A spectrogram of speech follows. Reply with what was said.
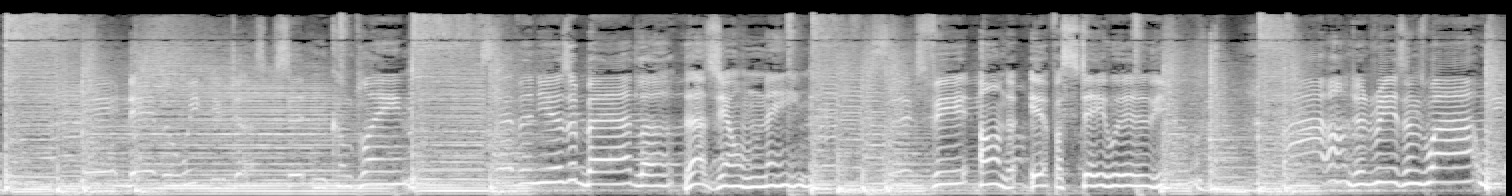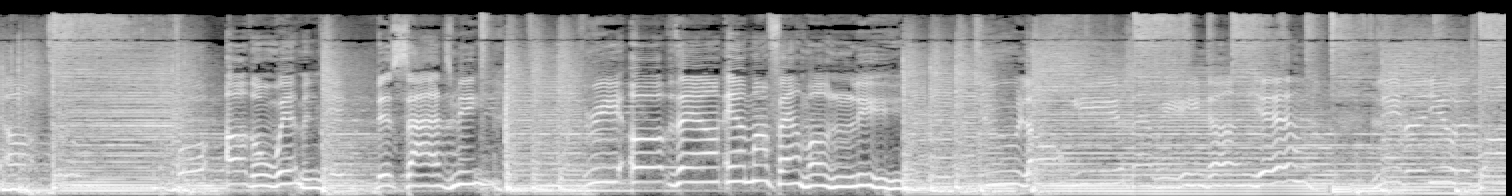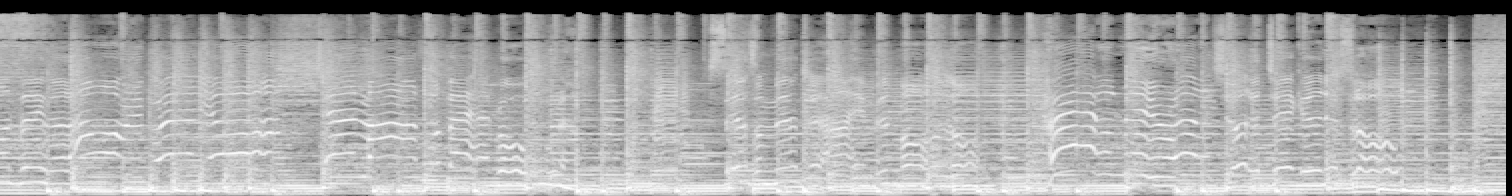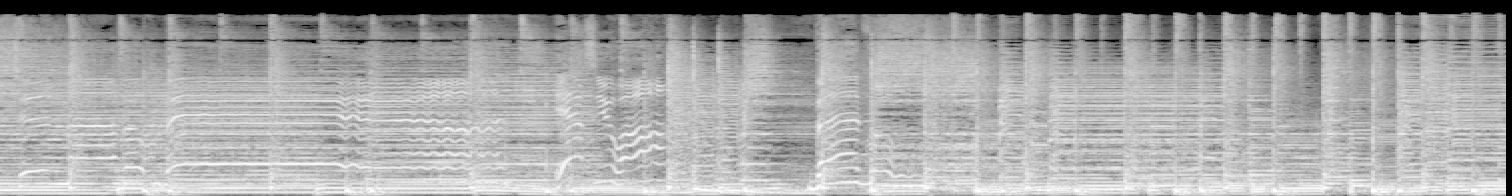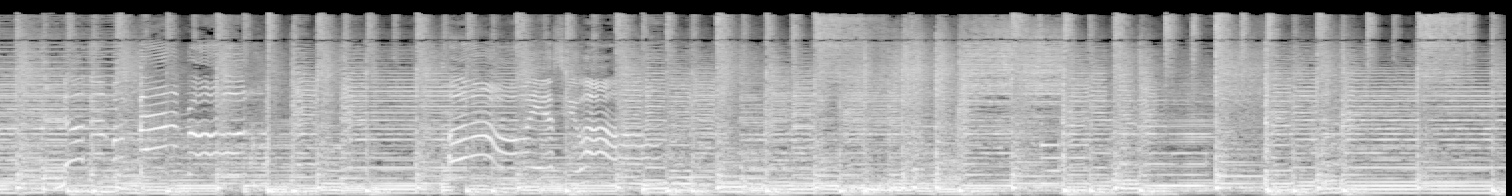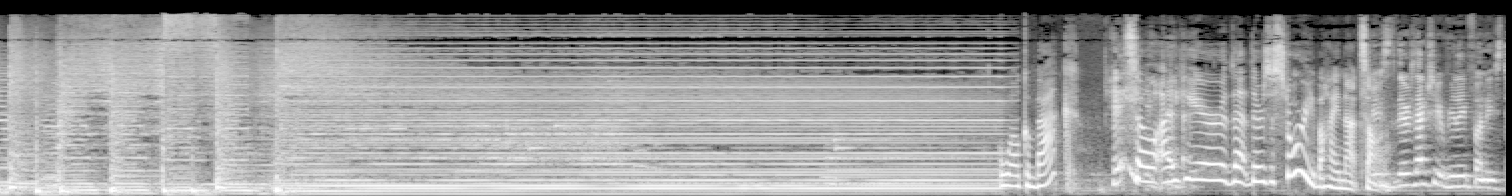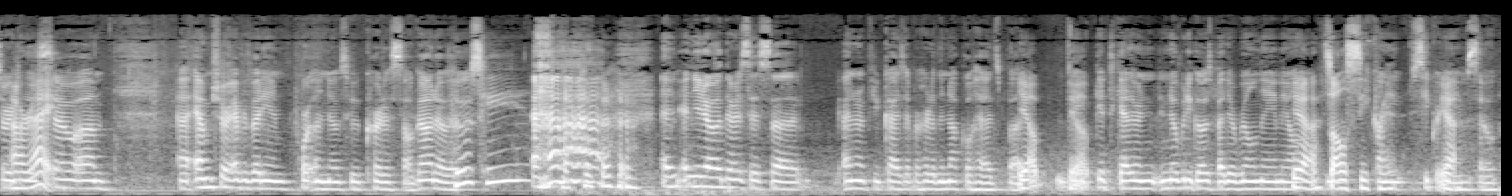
Eight days a week you just sit and complain. Seven years of bad luck, that's your name. Six feet under if I stay with you. Five hundred reasons why we are through. Four other women besides me. Three of them in my family. Two long done Welcome back. Hey. So I hear that there's a story behind that song. There's, there's actually a really funny story to All this. So um, uh, I'm sure everybody in Portland knows who Curtis Salgado is. Who's he? and, and you know, there's this uh, I don't know if you guys ever heard of the Knuckleheads, but Yep, they yep. get together and nobody goes by their real name. They all Yeah, it's know, all secret. secret Yeah. names. So,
